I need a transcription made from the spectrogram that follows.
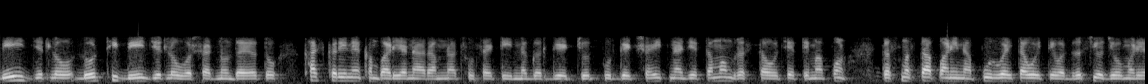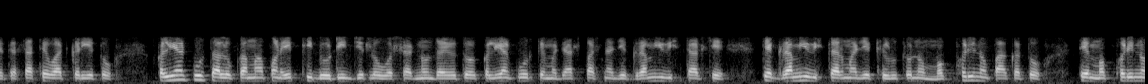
બે ઇંચ જેટલો દોઢથી બે ઇંચ જેટલો વરસાદ નોંધાયો હતો. ખાસ કરીને ખંભાળિયાના Ramnath society, Nagar gate, Jodhpur gate સહિતના જે તમામ રસ્તાઓ છે, તેમાં પણ ધસમસતા પાણીના પૂર વહેતા હોય તેવા દ્રશ્યો જોવા મળ્યા હતા. સાથે વાત કરીએ તો કલ્યાણપુર તાલુકામાં પણ એક થી દોઢ ઇંચ જેટલો વરસાદ નોંધાયો હતો. કલ્યાણપુર તેમજ આસપાસના જે ગ્રામ્ય વિસ્તાર છે તે ગ્રામ્ય વિસ્તારમાં જે ખેડૂતોનો મગફળીનો પાક હતો, તે મગફળીનો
